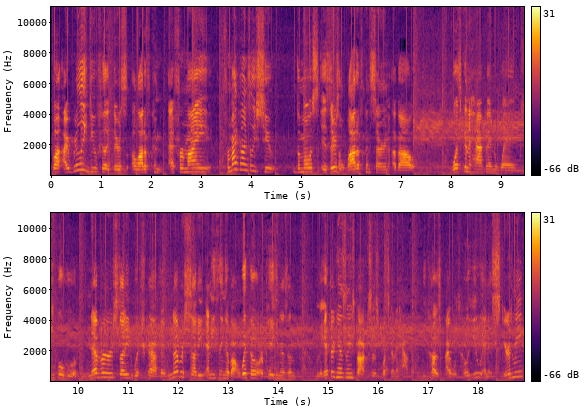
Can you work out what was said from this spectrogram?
But I really do feel like there's a lot of, uh, for my, for my feelings at least too, the most is there's a lot of concern about what's going to happen when people who have never studied witchcraft, they've never studied anything about Wicca or paganism, when they get their hands in these boxes, what's going to happen? Because I will tell you, and it scares me,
